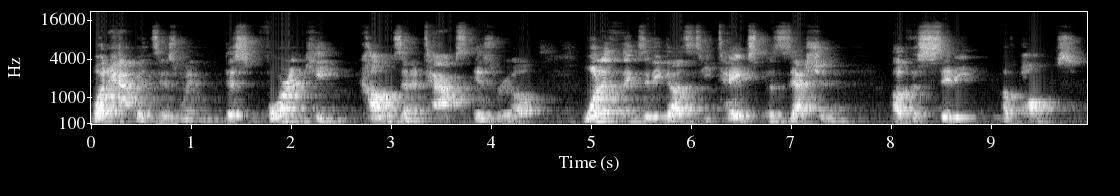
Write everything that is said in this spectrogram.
what happens is when this foreign king comes and attacks Israel, one of the things that he does is he takes possession of the city of palms.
